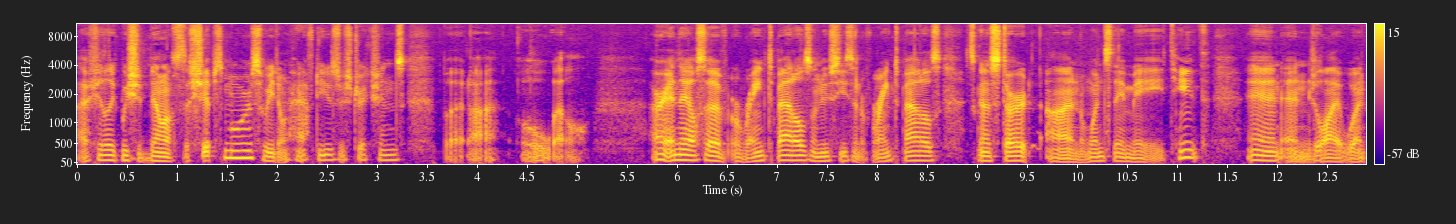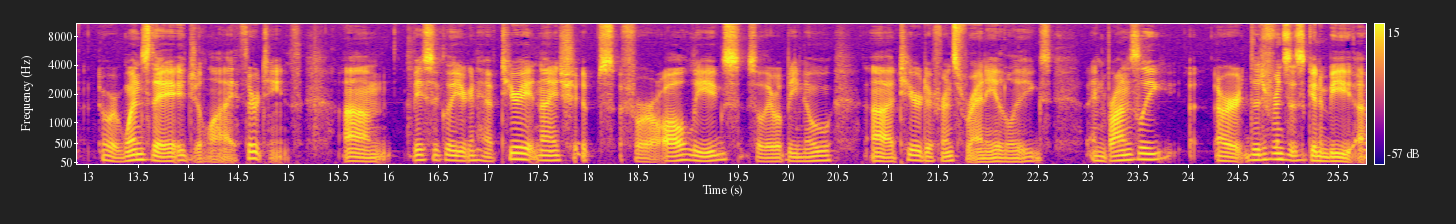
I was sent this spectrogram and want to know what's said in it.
I feel like we should balance the ships more so we don't have to use restrictions, but uh, oh well. All right, and they also have ranked battles, a new season of ranked battles. It's going to start on Wednesday, May 18th, and and July one or Wednesday, July 13th. Um, basically, you're going to have tier 8 9 ships for all leagues, so there will be no uh, tier difference for any of the leagues. In Bronze League, or the difference is going to be uh,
